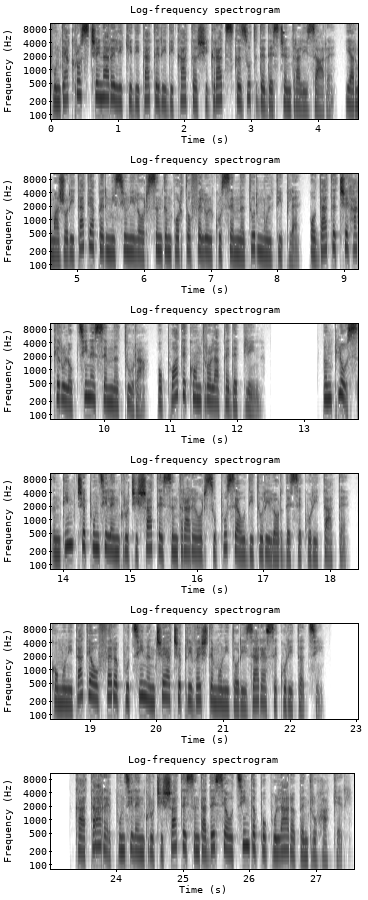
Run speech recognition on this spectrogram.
Puntea cross-chain are lichiditate ridicată și grad scăzut de descentralizare, iar majoritatea permisiunilor sunt în portofelul cu semnături multiple. Odată ce hackerul obține semnătura, o poate controla pe deplin. În plus, în timp ce punțile încrucișate sunt rareori supuse auditurilor de securitate, comunitatea oferă puțin în ceea ce privește monitorizarea securității. Ca atare, punțile încrucișate sunt adesea o țintă populară pentru hackeri.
